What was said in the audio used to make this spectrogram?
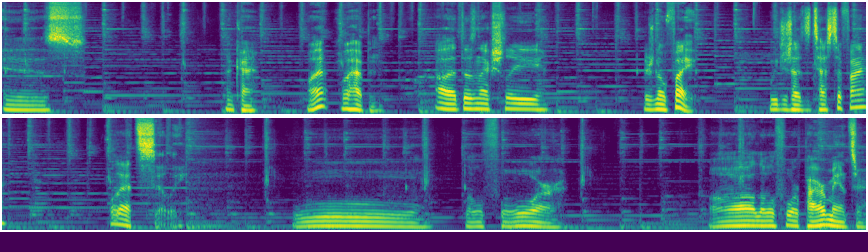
is okay. What? What happened? Oh, that doesn't actually. There's no fight. We just had to testify. Well, that's silly. Ooh, level four. Oh, level four pyromancer.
